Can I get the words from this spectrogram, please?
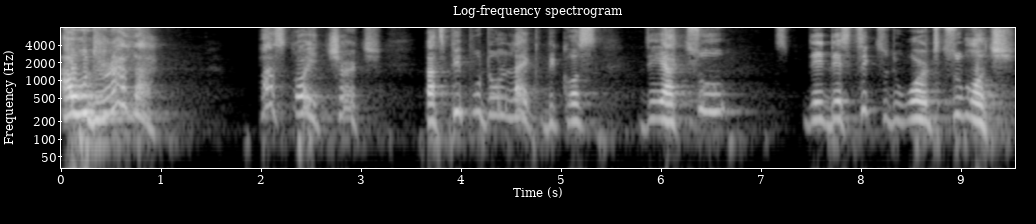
I would rather pastor a church that people don't like because they are too, they, they stick to the word too much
